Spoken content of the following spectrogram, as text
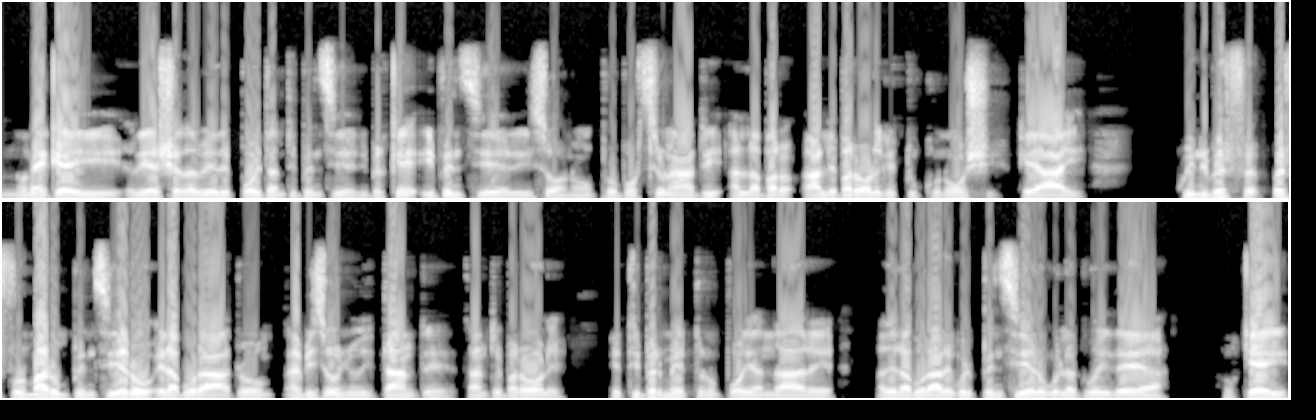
non è che hai, riesci ad avere poi tanti pensieri, perché i pensieri sono proporzionati paro- alle parole che tu conosci, che hai. Quindi per, f- per, formare un pensiero elaborato hai bisogno di tante, tante parole che ti permettono poi di andare ad elaborare quel pensiero, quella tua idea, ok?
